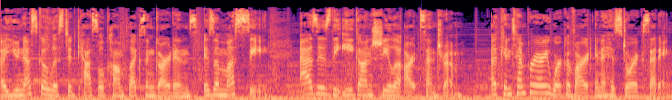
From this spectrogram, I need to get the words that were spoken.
a UNESCO listed castle complex and gardens, is a must see, as is the Egon Schiele Art Centrum, a contemporary work of art in a historic setting.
